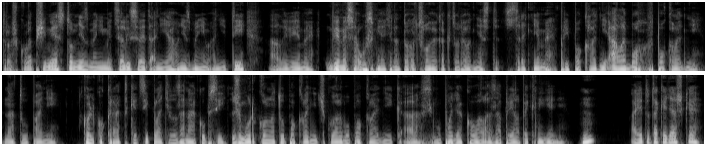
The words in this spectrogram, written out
trošku lepším miestom, nezmeníme celý svet, ani ja ho nezmením, ani ty, ale vieme, vieme sa usmiať na toho človeka, ktorého dnes stretneme pri pokladni alebo v pokladni na tú pani. Koľkokrát, keď si platil za nákup, si žmurkol na tú pokladničku alebo pokladník a si mu poďakoval a zaprial pekný deň. Hm? A je to také ťažké?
